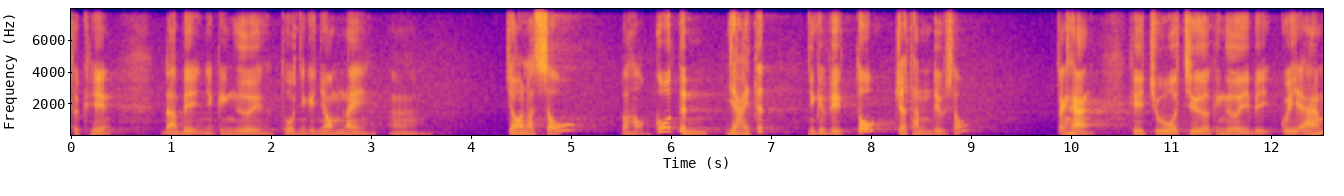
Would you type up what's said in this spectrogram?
thực hiện đã bị những cái người thuộc những cái nhóm này à, cho là xấu và họ cố tình giải thích những cái việc tốt trở thành điều xấu. Chẳng hạn khi Chúa chữa cái người bị quỷ ám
